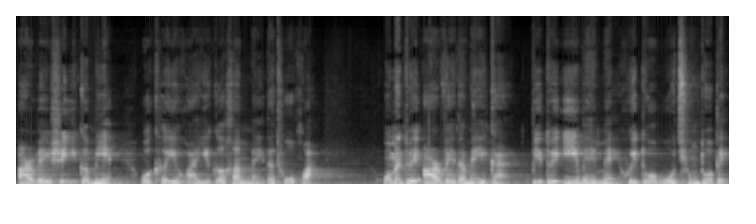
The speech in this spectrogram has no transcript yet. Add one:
二维是一个面，我可以画一个很美的图画。我们对二维的美感比对一维美会多无穷多倍，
